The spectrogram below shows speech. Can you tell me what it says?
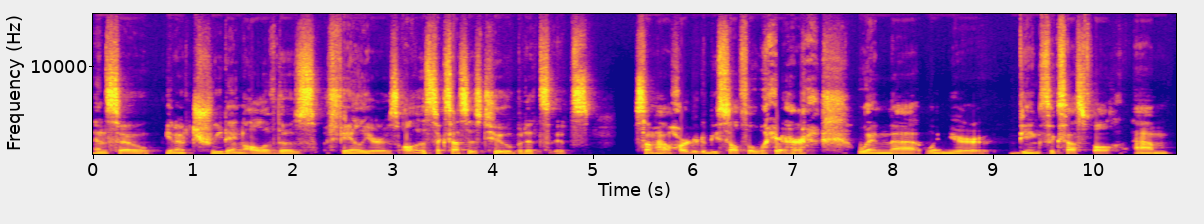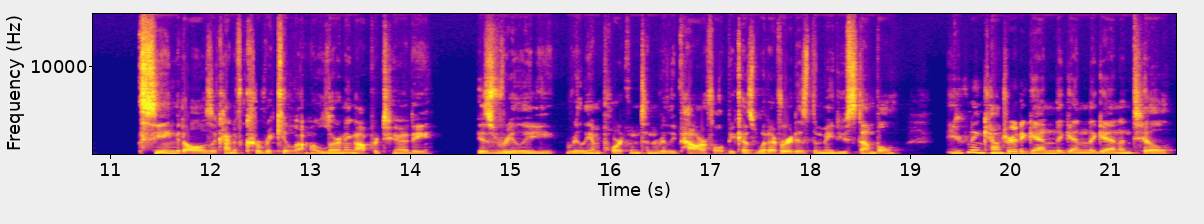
And so, you know, treating all of those failures, all the successes too, but it's it's somehow harder to be self-aware when uh, when you're being successful. Um, seeing it all as a kind of curriculum, a learning opportunity is really, really important and really powerful because whatever it is that made you stumble, you're going to encounter it again and again and again until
